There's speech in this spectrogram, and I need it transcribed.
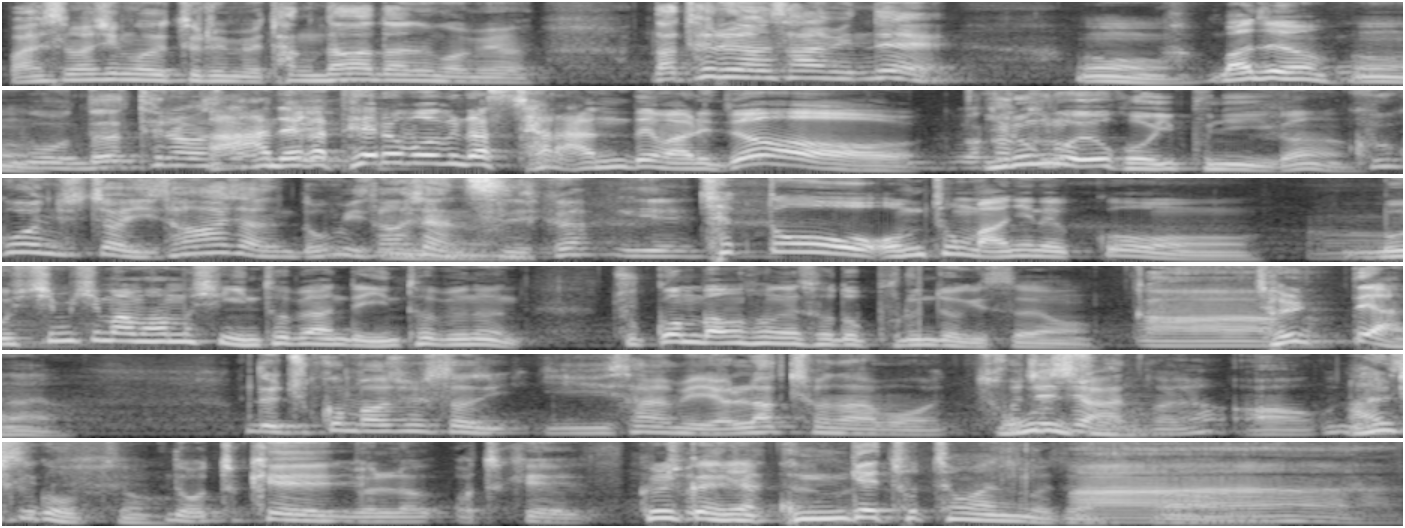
말씀하신 거 들으면 당당하다는 거면 나 테러한 사람인데 어 맞아요. 어. 뭐 내가 테러한 아 내가 테러범이라서 잘 안 돼 말이죠. 이런 거예요 거의 분위기가. 그건 진짜 이상하지 않 너무 이상하지 음. 않습니까? 이게 책도 엄청 많이 냈고 뭐 심심하면 한 번씩 인터뷰하는데 인터뷰는 주권 방송에서도 부른 적 있어요. 아 절대 안 와요. 근데 주권 방송에서 이 사람의 연락처나 뭐 모르죠. 안 거요? 어, 근데 알 수가 없죠. 근데 어떻게 연락 어떻게 그러니까 그냥 공개 거예요? 초청하는 거죠. 어.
